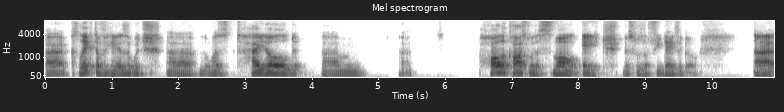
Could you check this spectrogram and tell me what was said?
uh, clicked of his, which uh, was titled um, Holocaust with a small H. This was a few days ago. Uh,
